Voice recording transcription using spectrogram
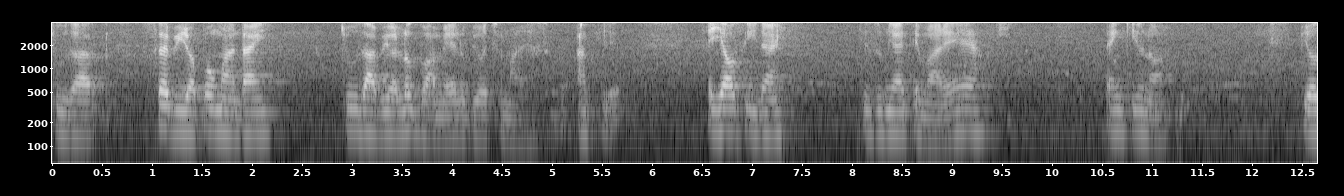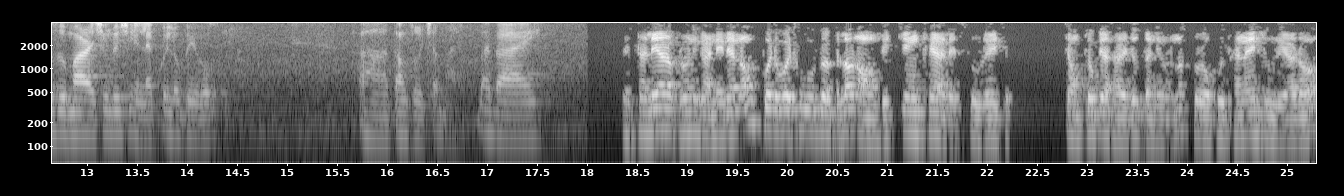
ကြိုးစားဆက်ပြီးတော့ပုံမှန်တိုင်းကြိုးစားပြီးတော့လှုပ်သွားမယ်လို့ပြောချင်ပါတယ်ဆိုတော့အပြည့်အရောက်စီတိုင်းကျေးဇူးများတင်ပါတယ် thank you နော် ပြောဆိုမှရရှိလို့ရှိရင်လည်းခွင့်လုပ်ပေးဖို့အာတောင်းဆိုချင်ပါတယ် bye bye ဒါလေးကတော့ဘရိုနီကာအနေနဲ့နော်ပွဲတစ်ပွဲထူဖို့အတွက်ဘယ်လောက်အောင်ဒီကျင်းခဲ့ရလဲဆိုတဲ့ကြောင်ကြောပြထားတဲ့ရုပ်တံလေးပေါ့နော်ဆိုတော့ဝေဖန်တဲ့လူတွေကတော့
